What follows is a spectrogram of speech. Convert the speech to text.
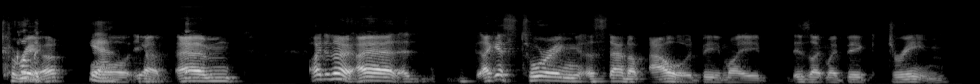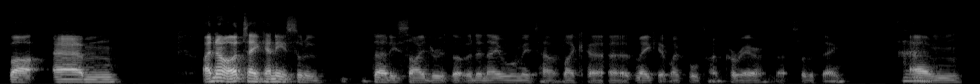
career? Yeah, or, yeah. Um, I don't know. I, I guess touring a stand-up hour would be my is like my big dream. but um, I know I'd take any sort of dirty side route that would enable me to have like a make it my full time career, that sort of thing. Um,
